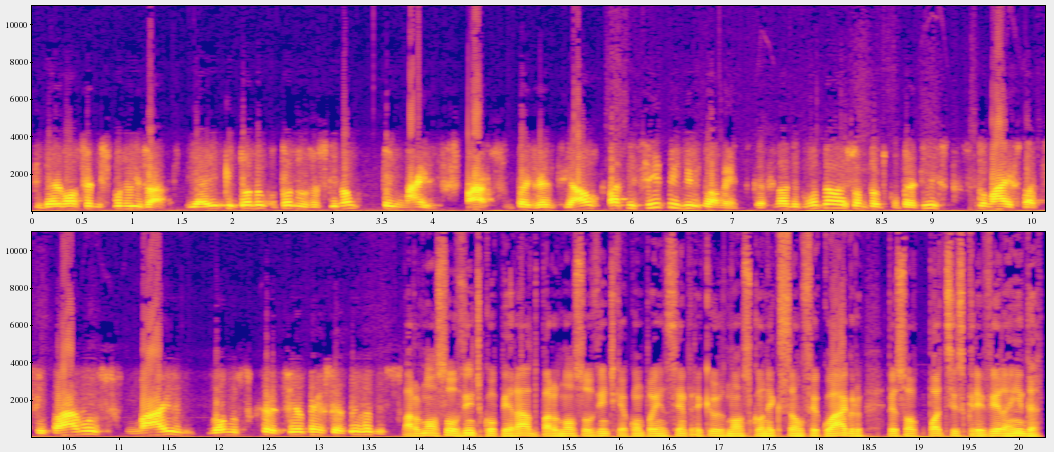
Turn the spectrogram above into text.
que tiver vão ser disponibilizadas. E aí que todo, todos os que não têm mais espaço presencial participem virtualmente, porque afinal de contas nós somos todos cooperativistas. Quanto mais participarmos, mais vamos crescer, eu tenho certeza disso. Para o nosso ouvinte cooperado, para o nosso ouvinte que acompanha sempre aqui o nosso Conexão Fecoagro, o pessoal pode se inscrever ainda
